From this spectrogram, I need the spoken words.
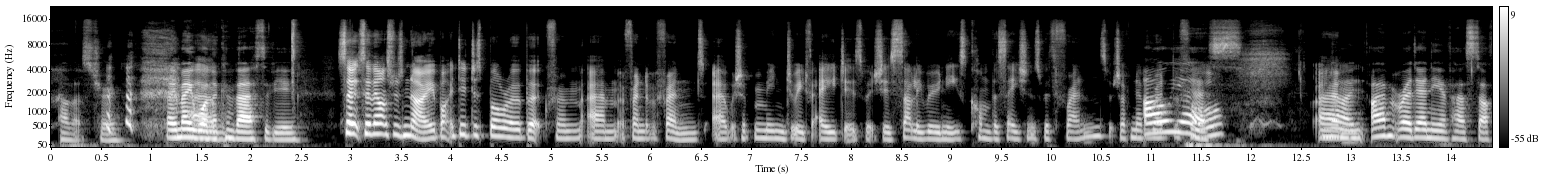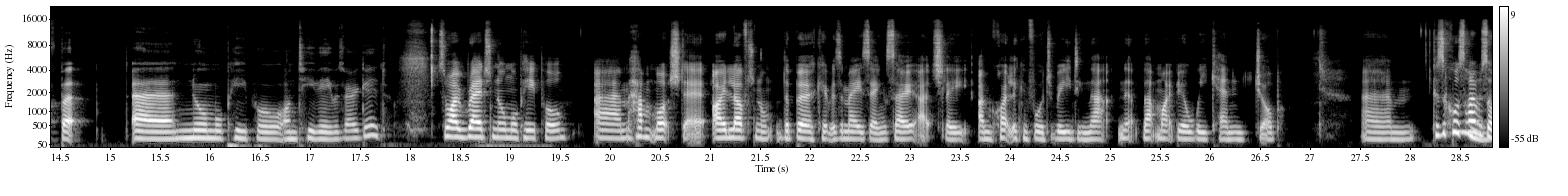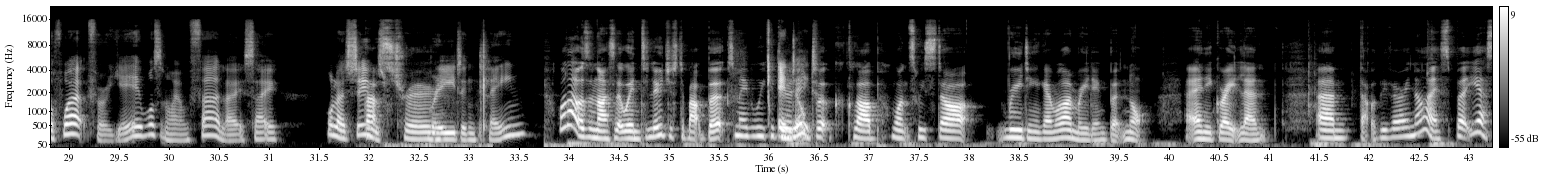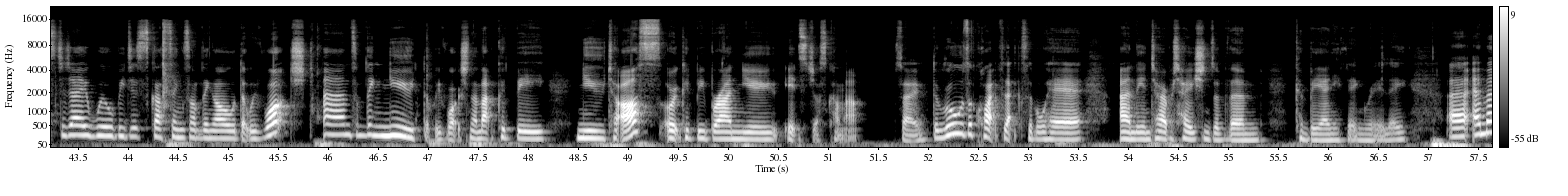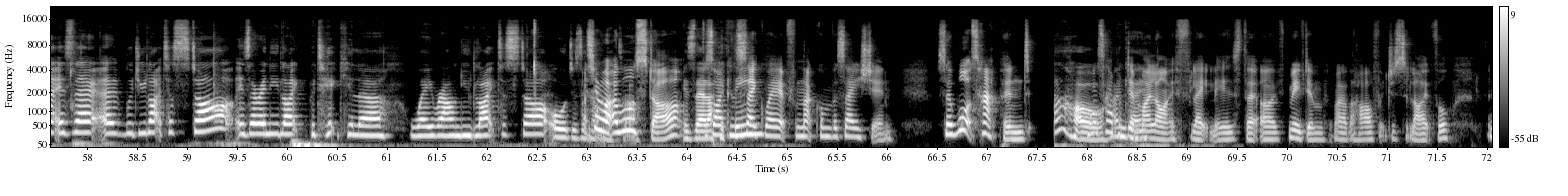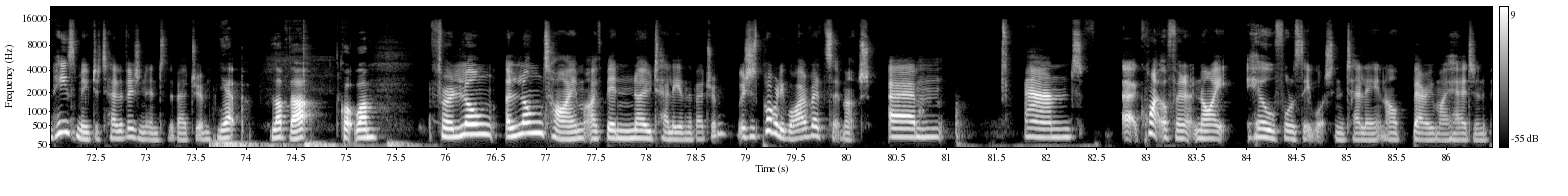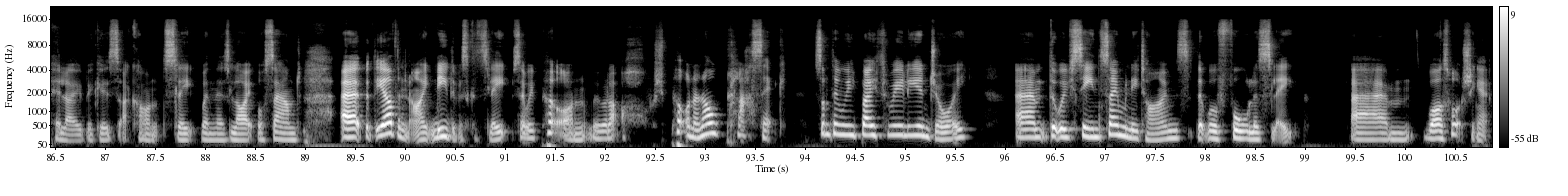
Oh, that's true. They may want to Um, converse with you. So, so the answer is no. But I did just borrow a book from um, a friend of a friend, uh, which I've been meaning to read for ages, which is Sally Rooney's Conversations with Friends, which I've never Oh read before. yes. Um, no, I haven't read any of her stuff, but uh, Normal People on TV was very good. So I read Normal People. Um, haven't watched it. I loved the book; it was amazing. So actually, I'm quite looking forward to reading that. That might be a weekend job. Um, because of course I was Hmm. off work for a year, wasn't I, on furlough? So all I had to do That's was true. read and clean. Well, that was a nice little interlude just about books. Maybe we could do a little book club once we start reading again. Well, I'm reading, but not at any great length. Um, that would be very nice. But yes, today we'll be discussing something old that we've watched and something new that we've watched. Now, that could be new to us or it could be brand new. It's just come out. So the rules are quite flexible here, and the interpretations of them can be anything really. Uh, Emma, is there? A, would you like to start? Is there any like particular way round you'd like to start, or does it? Not I will start Is there like I can segue it from that conversation. So what's happened? Oh, what's happened okay. in my life lately is that I've moved in with my other half, which is delightful, and he's moved a television into the bedroom. Yep, love that. Got one. For a long, a long time, I've been no telly in the bedroom, which is probably why I read so much. Um, and uh, quite often at night, he'll fall asleep watching the telly, and I'll bury my head in a pillow because I can't sleep when there's light or sound. Uh, but the other night, neither of us could sleep, so we put on. We were like, oh, we should put on an old classic, something we both really enjoy, um, that we've seen so many times that we'll fall asleep um, whilst watching it.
